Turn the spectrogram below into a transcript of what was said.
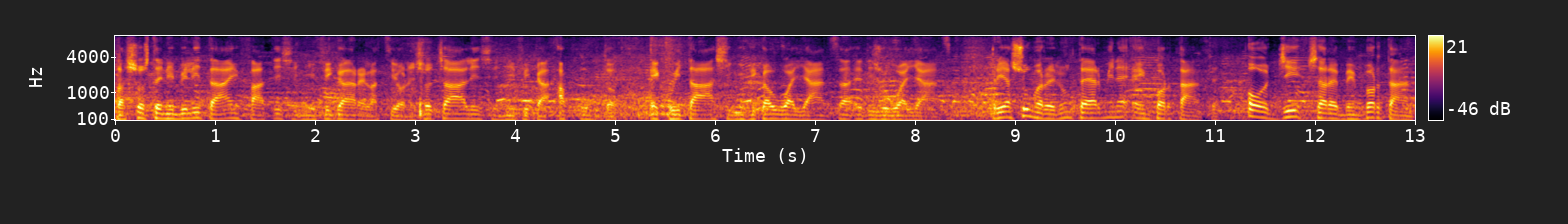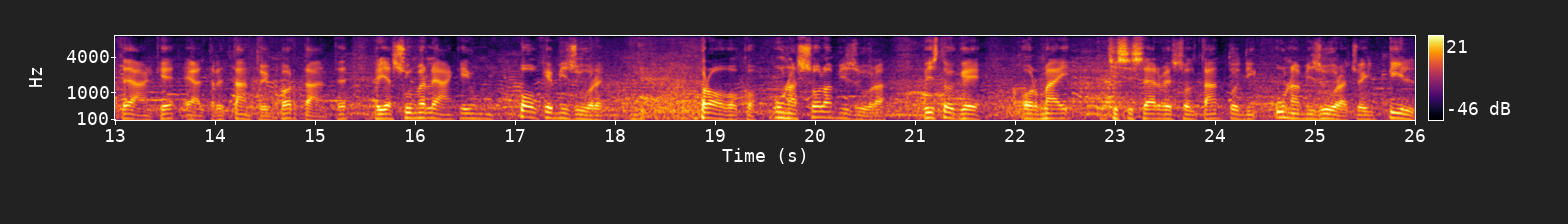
La sostenibilità infatti significa relazioni sociali, significa appunto equità, significa uguaglianza e disuguaglianza. Riassumere in un termine è importante. Oggi sarebbe importante anche, è altrettanto importante, riassumerle anche in poche misure provoco una sola misura, visto che ormai ci si serve soltanto di una misura, cioè il PIL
